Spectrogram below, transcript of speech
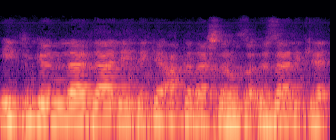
Eğitim Gönüllüler Derneği'ndeki arkadaşlarımıza özellikle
